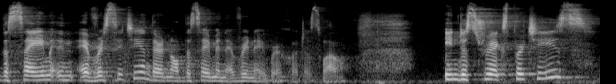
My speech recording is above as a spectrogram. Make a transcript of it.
the same in every city, and they're not the same in every neighborhood as well. Industry expertise.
